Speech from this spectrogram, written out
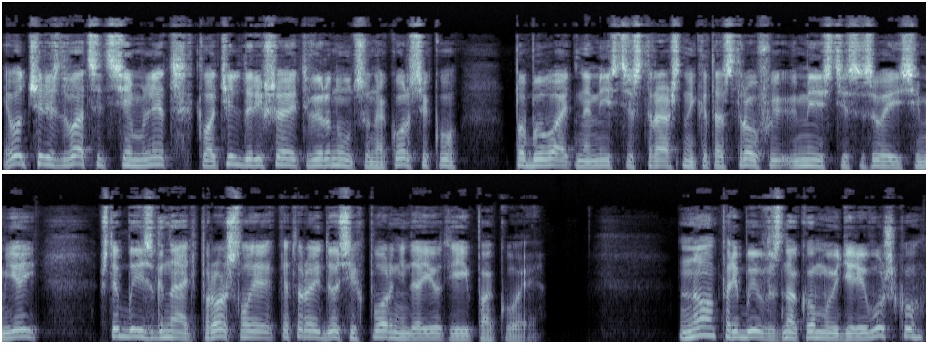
И вот через 27 лет Клотильда решает вернуться на Корсику, побывать на месте страшной катастрофы вместе со своей семьей, чтобы изгнать прошлое, которое до сих пор не дает ей покоя. Но, прибыв в знакомую деревушку,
